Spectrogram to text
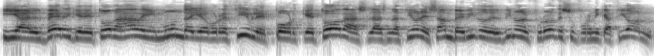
y albergue de toda ave inmunda y aborrecible, porque todas las naciones han bebido del vino del furor de su fornicación,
